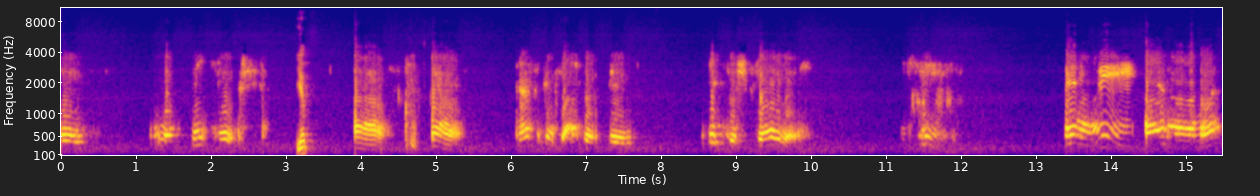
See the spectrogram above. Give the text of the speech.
is what beat first. Yep. Uh, uh, African soccer is pick the strongest. And we are of a,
